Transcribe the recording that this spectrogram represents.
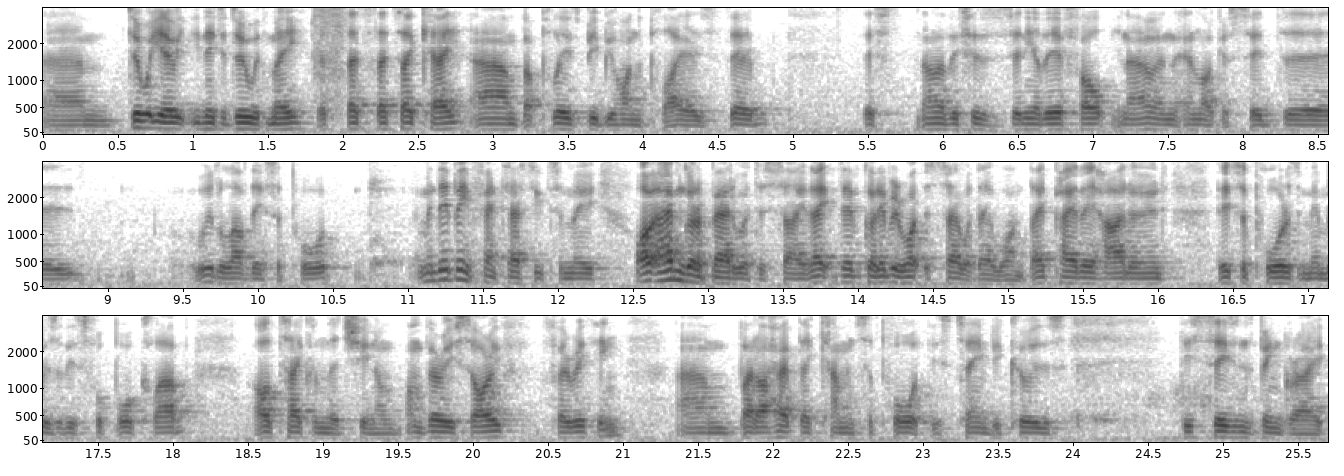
Um, do what you, you, need to do with me. That's that's that's okay. Um, but please be behind the players. There's none of this is any of their fault, you know. And, and like I said, uh, we'd love their support. I mean, they've been fantastic to me. I haven't got a bad word to say. They, they've got every right to say what they want. They pay their hard-earned. They're supporters and members of this football club. I'll take on the chin. I'm, I'm very sorry for everything, um, but I hope they come and support this team because this season's been great.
